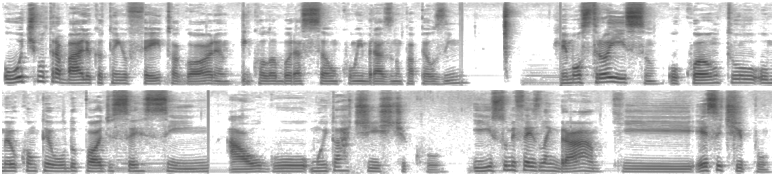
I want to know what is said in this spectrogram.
O último trabalho que eu tenho feito agora, em colaboração com o Embrasa no Papelzinho, me mostrou isso, o quanto o meu conteúdo pode ser sim algo muito artístico. E isso me fez lembrar que esse tipo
